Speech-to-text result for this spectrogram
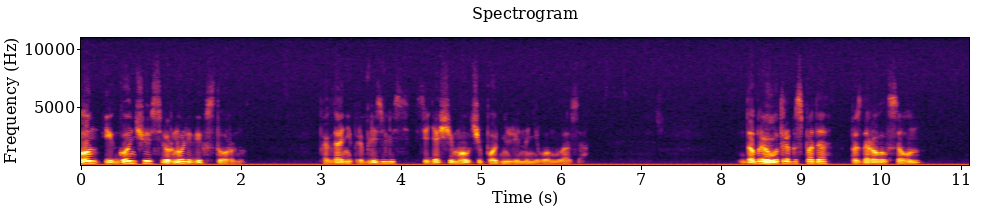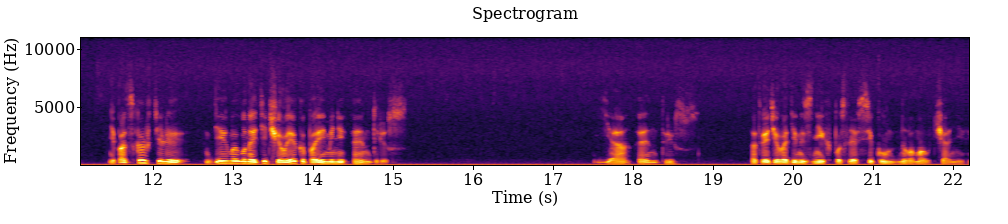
Он и гончие свернули в их сторону. Когда они приблизились, сидящие молча подняли на него глаза. «Доброе утро, господа!» — поздоровался он. «Не подскажете ли, где я могу найти человека по имени Эндрюс?» «Я Эндрюс», — ответил один из них после секундного молчания.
